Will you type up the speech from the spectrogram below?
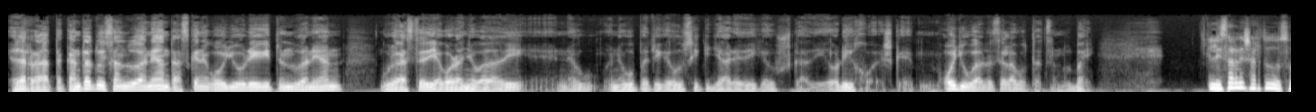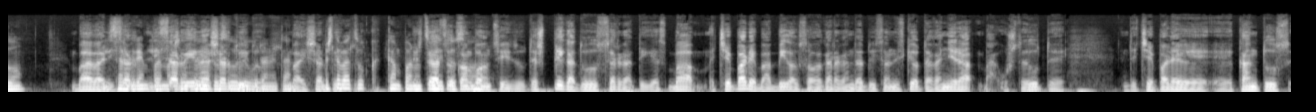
ederra da, eta kantatu izan dudanean, eta azkeneko hori egiten dudanean, gure gaztedia goraino badadi, negu, negu petik euzik jaredik euskadi, hori jo, eske, oiu bat bezala botatzen dut, bai. Lizardi sartu duzu? Bai, bai, Lizardiren Lizardiena sartu liburunetan. Bai, Beste batzuk kanpoan utzi Beste batzuk kanpoan utzi ditut. Esplikatu dut zergatik, ez? Ba, etxepare, ba, bi gauza bakarra kantatu izan dizkio, eta gainera, ba, uste dute, de etxepare e, kantuz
